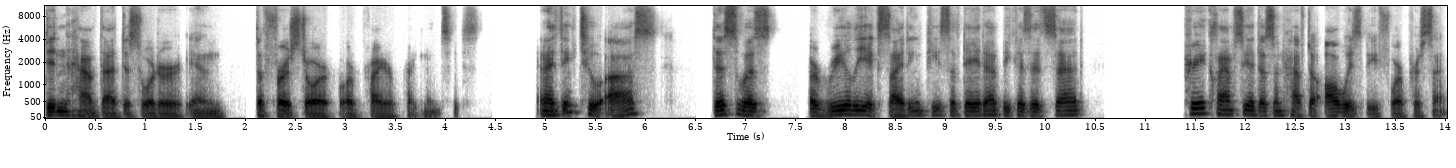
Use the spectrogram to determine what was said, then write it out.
didn't have that disorder in the first or, or prior pregnancies. And I think to us, this was a really exciting piece of data because it said preeclampsia doesn't have to always be 4%.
